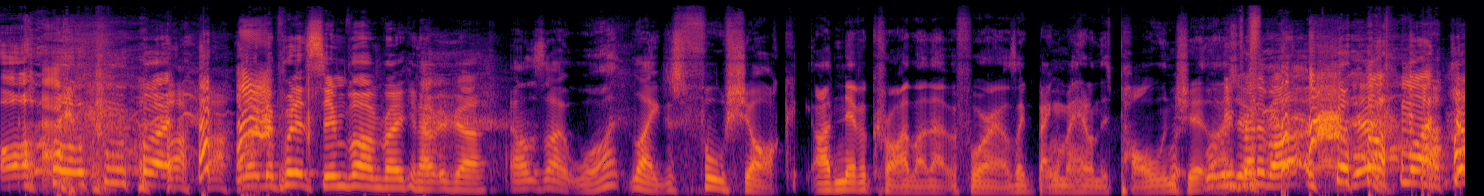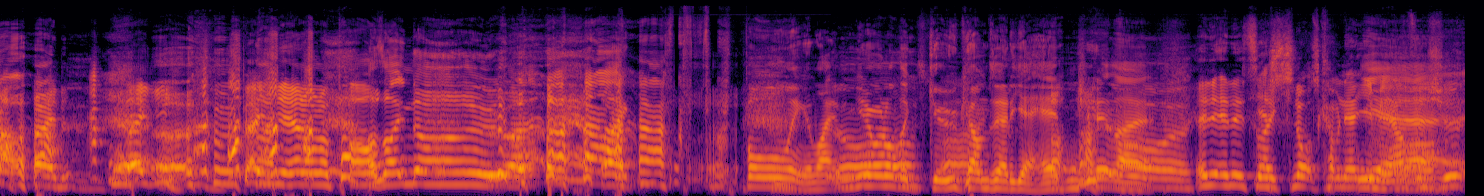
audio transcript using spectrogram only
Oh, what? look to put it simple, I'm breaking up with you. I was like, "What?" Like just full shock. I'd never cried like that before. I was like banging my head on this pole and shit. In like, front of us. oh my god. banging, banging your head on a pole. I was like, "No!" like falling and like you know when all the oh, goo comes out of your head and shit. Oh. Like, and, and it's Like like snot's coming out of your yeah, mouth and shit.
